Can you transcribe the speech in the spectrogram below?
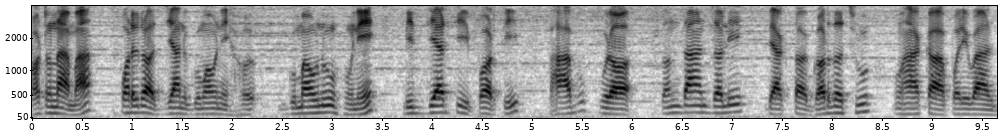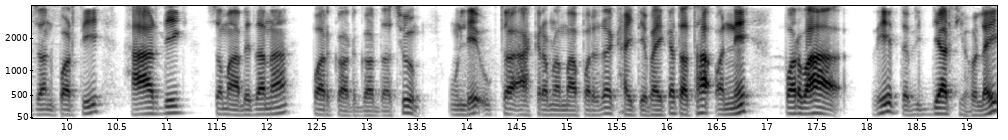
घटनामा परेर ज्यान गुमाउने हो गुमाउनु हुने विद्यार्थीप्रति भावुक र श्रद्धाञ्जली व्यक्त गर्दछु। उहाँका परिवारजनप्रति हार्दिक समवेदना प्रकट गर्दछु। उनले उक्त आक्रमणमा परेर घाइते भएका तथा अन्य प्रभावित विद्यार्थीहरूलाई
